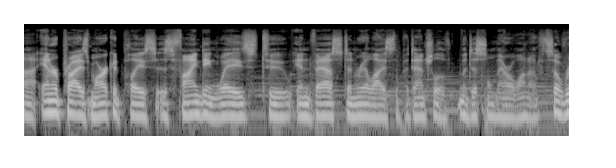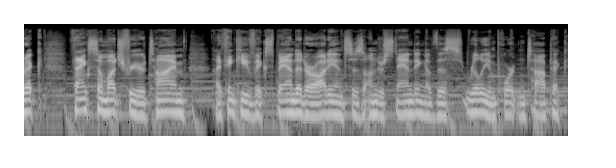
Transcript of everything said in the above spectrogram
uh, enterprise marketplace is finding ways to invest and realize the potential of medicinal marijuana. So, Rick, thanks so much for your time. I think you've expanded our audience's understanding of this really important topic.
